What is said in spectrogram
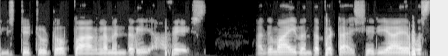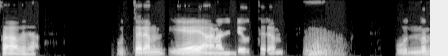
institute of parliamentary affairs. അതുമായി ബന്ധപ്പെട്ട ശരിയായ പ്രസ്താവന. ഉത്തരം എ ആണ് അതിന്റെ ഉത്തരം. ഒന്നും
